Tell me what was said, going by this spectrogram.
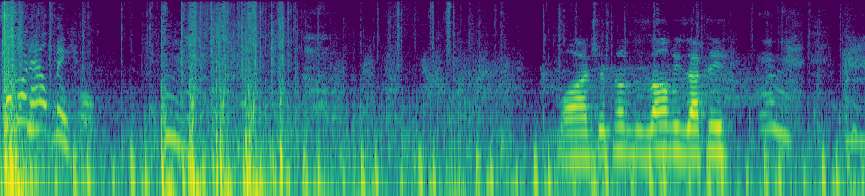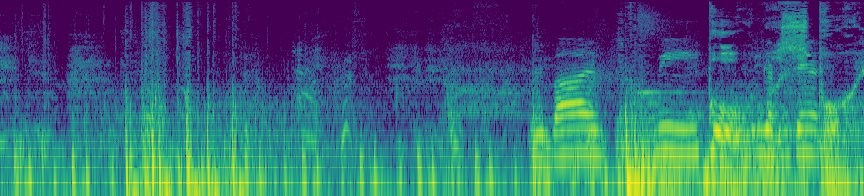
Someone help me! Watch, here comes the zombies after you. Revive me. You got the chance.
